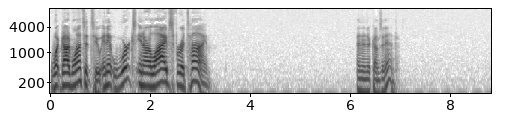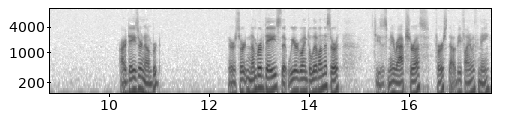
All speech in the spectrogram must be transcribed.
what God wants it to. And it works in our lives for a time. And then there comes an end. Our days are numbered. There are a certain number of days that we are going to live on this earth. Jesus may rapture us first. That would be fine with me.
